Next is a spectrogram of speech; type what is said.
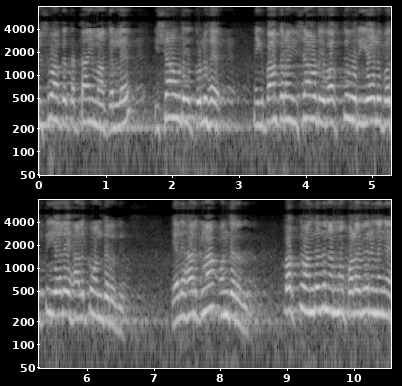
மிஸ்வாக்க கட்டாயமாக்கல்ல இஷாவுடைய தொழுகை. இன்னைக்கு பாக்குறோம் இஷாவுடைய வக்து ஒரு ஏழு பத்து ஏழை ஹாலுக்கு வந்துருது. ஏழை ஹாலுக்குலாம் வந்துருது. வக்து வந்தது நம்ம பல பேர் என்னங்க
